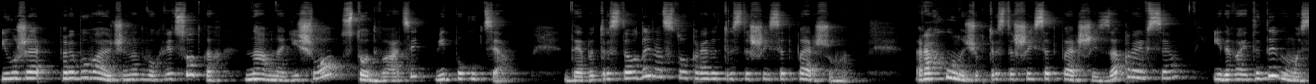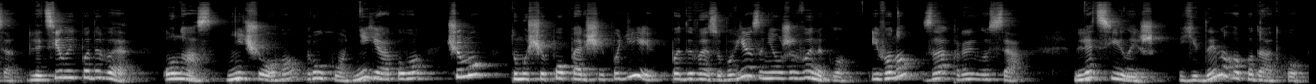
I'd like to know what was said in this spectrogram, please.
І уже перебуваючи на 2%, нам надійшло 120 від покупця. Дебет 311, кредит 361. Рахуночок 361 закрився. І давайте дивимося, для цілей ПДВ у нас нічого, руху ніякого. Чому? Тому що по першій події ПДВ зобов'язання вже виникло, і воно закрилося. Для цілей ж єдиного податку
